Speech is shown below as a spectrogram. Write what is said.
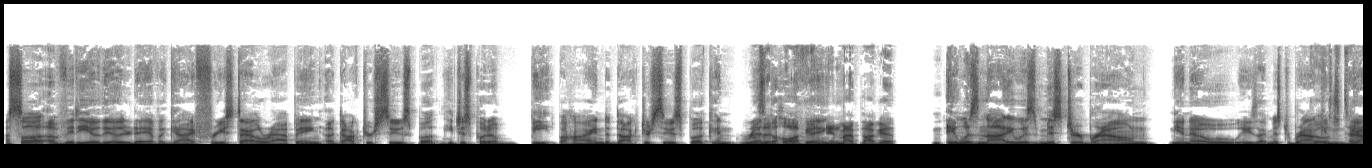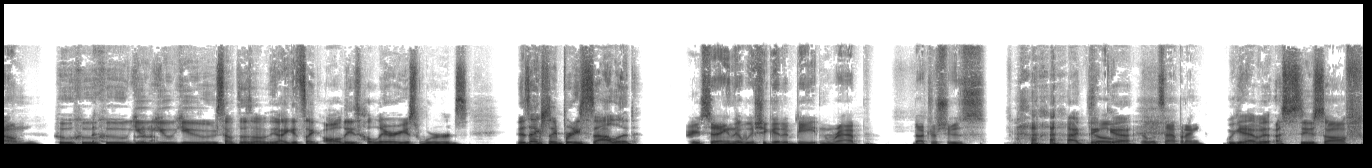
I saw a video the other day of a guy freestyle rapping a Dr. Seuss book. He just put a beat behind a Dr. Seuss book and read the whole thing. in my pocket. It was not. It was Mr. Brown. You know, he's like Mr. Brown Goes can town. who who who you you you something something like it's like all these hilarious words. It's actually pretty solid. Are you saying that we should get a beat and rap Dr. Seuss? I think So, uh, what's happening? we could have a, a Seuss off.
